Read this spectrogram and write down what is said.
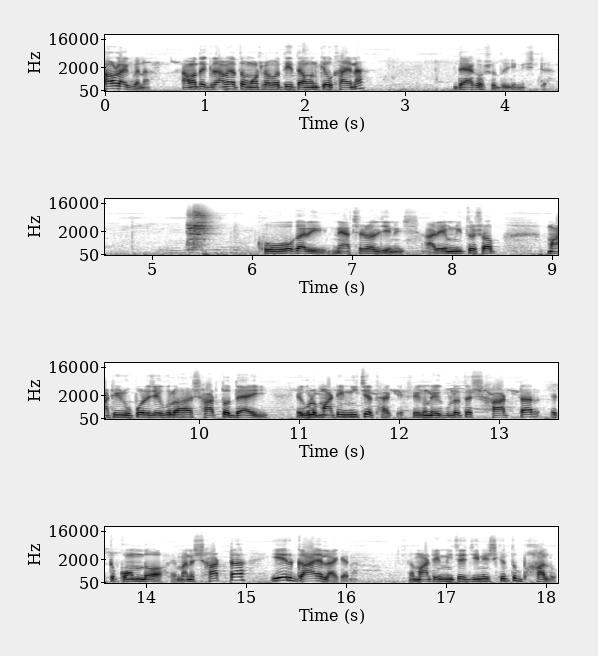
ভালো লাগবে না। আমাদের গ্রামে এত মশলাপাতি তেমন কেউ খায় না। দেখো শুধু জিনিসটা। খুব উপকারী ন্যাচারাল জিনিস। আর এমনি তো সব মাটির উপরে যেগুলো হয়, সার তো দেয়ই। এগুলো মাটির নিচে থাকে। সেগুলো, এগুলোতে সারটার একটু কম দেওয়া হয়। মানে সারটা এর গায়ে লাগে না। মাটির নিচের জিনিস কিন্তু ভালো।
